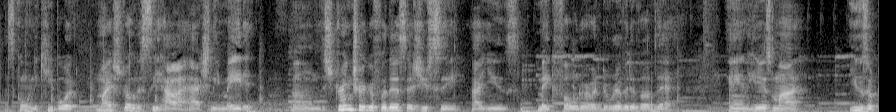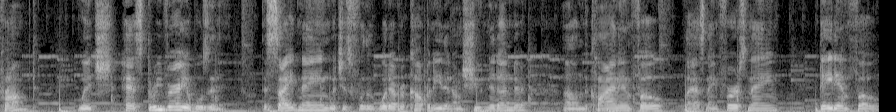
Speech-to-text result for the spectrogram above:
Let's go into Keyboard Maestro to see how I actually made it. Um, the string trigger for this, as you see, I use make folder or derivative of that. And here's my user prompt, which has three variables in it the site name, which is for the, whatever company that I'm shooting it under, um, the client info, last name, first name, date info,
